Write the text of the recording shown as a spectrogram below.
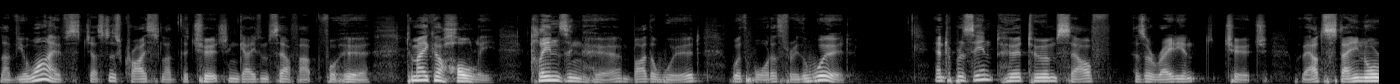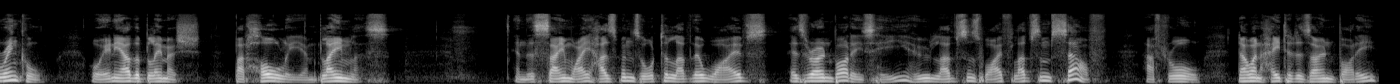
Love your wives, just as Christ loved the church and gave himself up for her, to make her holy, cleansing her by the word with water through the word, and to present her to himself as a radiant church, without stain or wrinkle or any other blemish, but holy and blameless. In the same way, husbands ought to love their wives as their own bodies. He who loves his wife loves himself. After all, no one hated his own body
